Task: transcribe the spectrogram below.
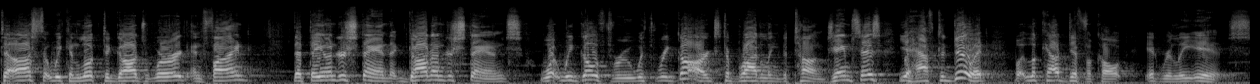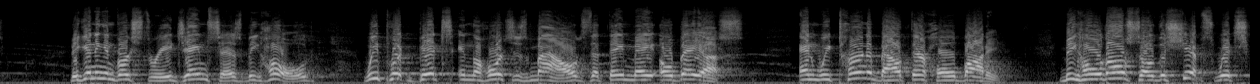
to us that we can look to God's word and find that they understand, that God understands what we go through with regards to bridling the tongue. James says you have to do it, but look how difficult it really is. Beginning in verse 3, James says, Behold, we put bits in the horses' mouths that they may obey us, and we turn about their whole body. Behold also the ships, which,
